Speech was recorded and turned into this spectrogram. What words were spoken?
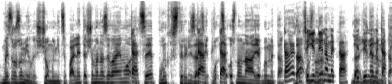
ми зрозуміли, що муніципальний, те, що ми називаємо, Так. це пункт стерилізації. Так, Це так. основна якби мета. так, да? це Основна- єдина мета. Да, єдина, єдина мета. мета.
